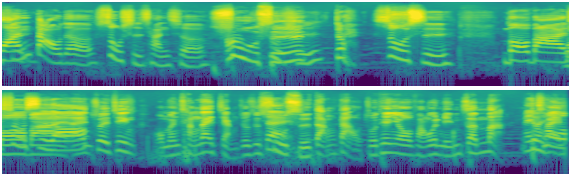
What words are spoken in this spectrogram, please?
环岛的素食餐车。素食？对，素食。不吧，素食哎，哦，最近我们常在讲就是素食当道。昨天有访问林真嘛，没错他也是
